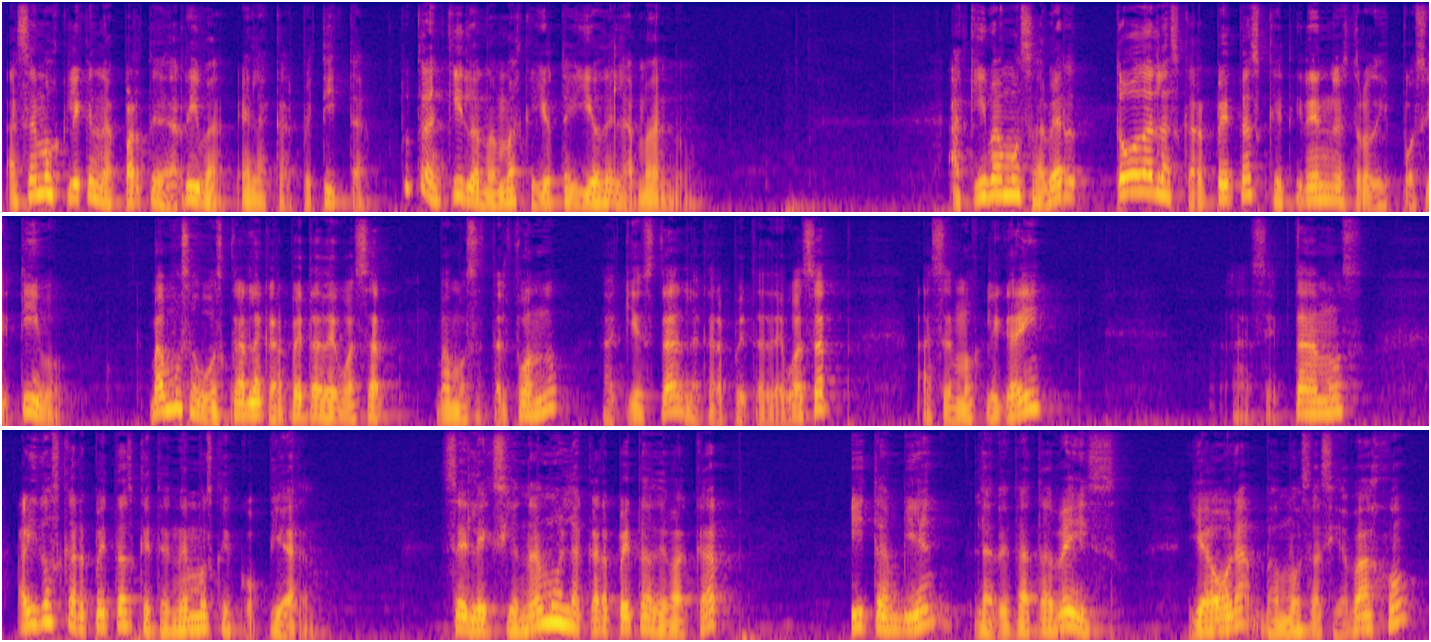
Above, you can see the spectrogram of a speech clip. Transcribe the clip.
hacemos clic en la parte de arriba, en la carpetita. Tú tranquilo nomás que yo te guío de la mano. Aquí vamos a ver todas las carpetas que tiene nuestro dispositivo. Vamos a buscar la carpeta de WhatsApp. Vamos hasta el fondo. Aquí está la carpeta de WhatsApp. Hacemos clic ahí. Aceptamos. Hay dos carpetas que tenemos que copiar. Seleccionamos la carpeta de backup y también la de database. Y ahora vamos hacia abajo,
